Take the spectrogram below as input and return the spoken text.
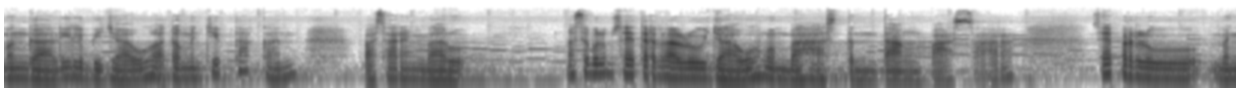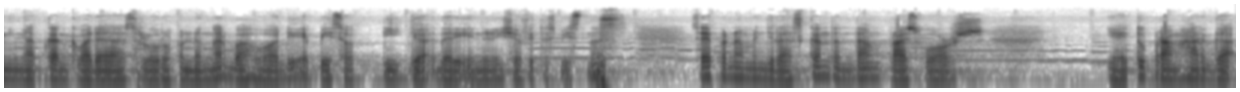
menggali lebih jauh atau menciptakan pasar yang baru. Nah, sebelum saya terlalu jauh membahas tentang pasar, saya perlu mengingatkan kepada seluruh pendengar bahwa di episode 3 dari Indonesia Fitness Business saya pernah menjelaskan tentang price wars, yaitu perang harga.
